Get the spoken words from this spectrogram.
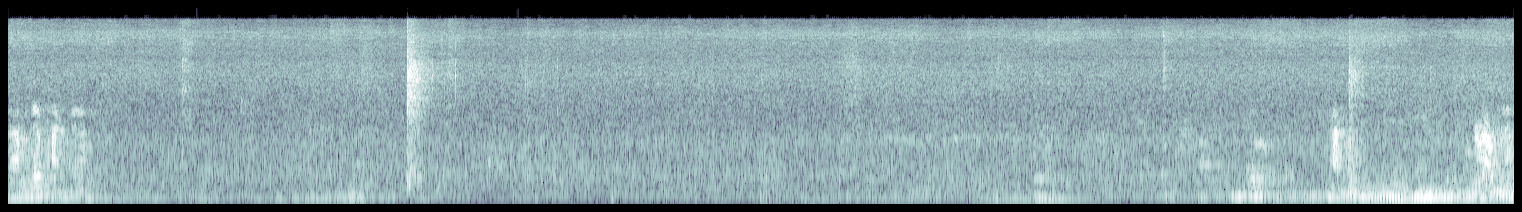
น้ำไม่ได้ผักนะ ผักกระหล่ำนะ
